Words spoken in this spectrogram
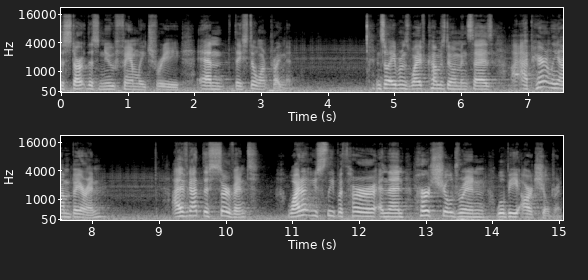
to start this new family tree, and they still weren't pregnant. And so Abram's wife comes to him and says, Apparently, I'm barren I've got this servant. Why don't you sleep with her, and then her children will be our children?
